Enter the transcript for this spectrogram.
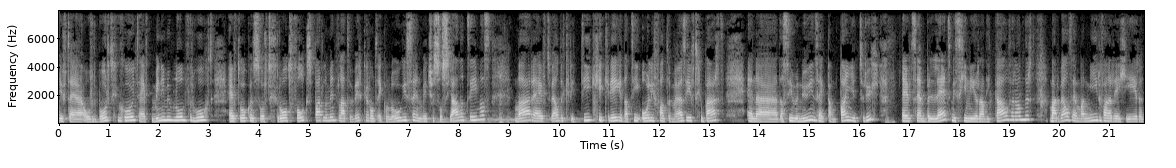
heeft hij overboord gegooid. Hij heeft minimumloon verhoogd. Hij heeft ook een soort groot volksparlement laten werken rond ecologische en een beetje sociale thema's. Maar hij heeft wel de kritiek gekregen dat hij olifantenmuis heeft gebaard. En uh, dat zien we nu in zijn campagne terug. Hij heeft zijn beleid misschien niet radicaal veranderd, maar wel zijn manier van regeren.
